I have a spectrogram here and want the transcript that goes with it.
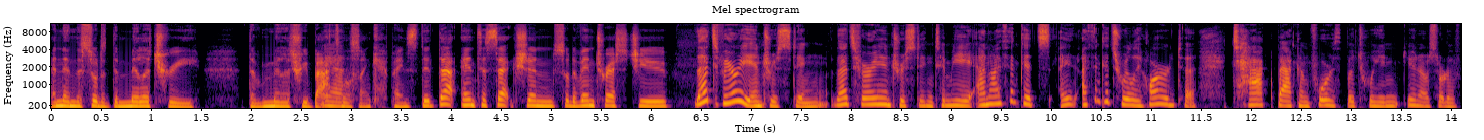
and then the sort of the military the military battles yeah. and campaigns. Did that intersection sort of interest you? That's very interesting. That's very interesting to me, and I think it's I, I think it's really hard to tack back and forth between you know sort of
